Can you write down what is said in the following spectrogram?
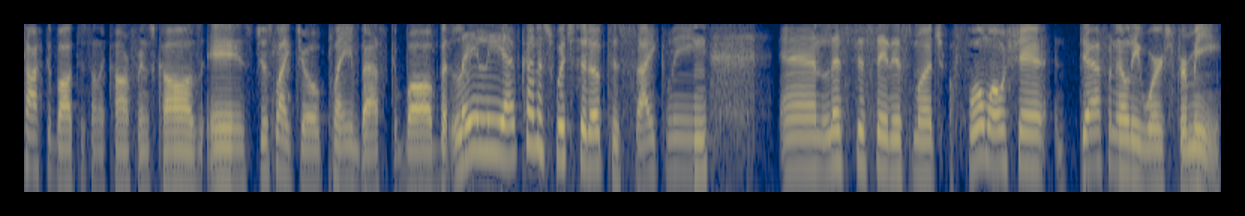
talked about this on the conference calls, is just like Joe playing basketball. But lately, I've kind of switched it up to cycling, and let's just say this much: full motion definitely works for me.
